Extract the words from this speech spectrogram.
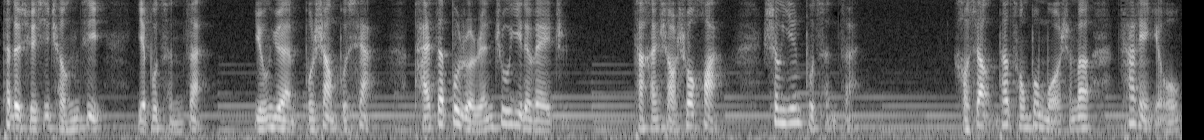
他的学习成绩也不存在，永远不上不下，排在不惹人注意的位置。他很少说话，声音不存在，好像他从不抹什么擦脸油，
